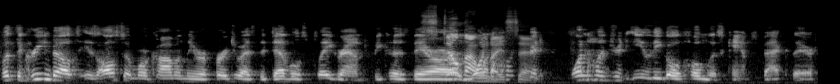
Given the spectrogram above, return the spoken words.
but the Green Belt is also more commonly referred to as the Devil's Playground because there are Still are not what I said. 100 illegal homeless camps back there.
